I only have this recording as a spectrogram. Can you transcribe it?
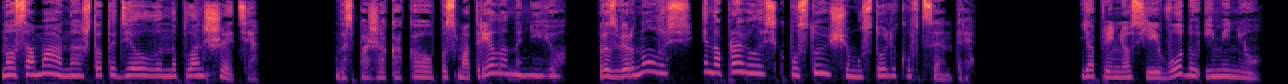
но сама она что-то делала на планшете. Госпожа Какао посмотрела на нее, развернулась и направилась к пустующему столику в центре. Я принес ей воду и меню,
